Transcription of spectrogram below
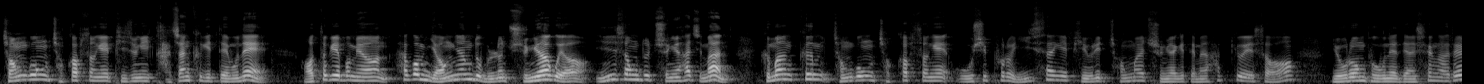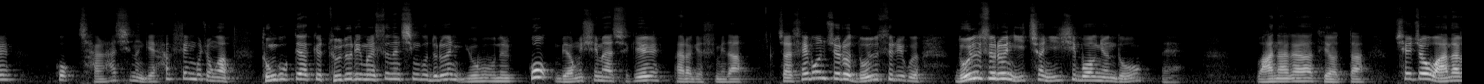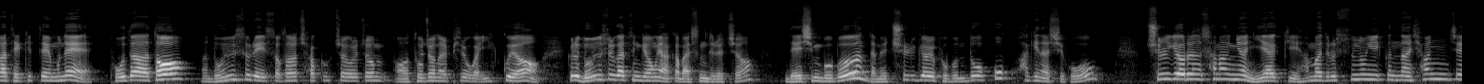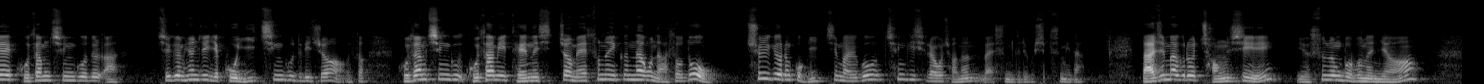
전공 적합성의 비중이 가장 크기 때문에 어떻게 보면 학업 역량도 물론 중요하고요. 인성도 중요하지만 그만큼 전공 적합성의 50% 이상의 비율이 정말 중요하기 때문에 학교에서 이런 부분에 대한 생활을 꼭 잘 하시는 게 학생부 종합 동국대학교 두드림을 쓰는 친구들은 이 부분을 꼭 명심하시길 바라겠습니다. 자, 세 번째로 논술이고요. 논술은 2025학년도 네, 완화가 되었다. 최저 완화가 됐기 때문에 보다 더 논술에 있어서 적극적으로 좀 어, 도전할 필요가 있고요. 그리고 논술 같은 경우에 아까 말씀드렸죠. 내신 부분, 그다음에 출결 부분도 꼭 확인하시고 출결은 3학년 2학기 한마디로 수능이 끝난 현재 고3 친구들 아 지금 현재 이제 고2 친구들이죠. 그래서 고3 친구, 고3이 되는 시점에 수능이 끝나고 나서도 출결은 꼭 잊지 말고 챙기시라고 저는 말씀드리고 싶습니다. 마지막으로 정시 이 수능 부분은요.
